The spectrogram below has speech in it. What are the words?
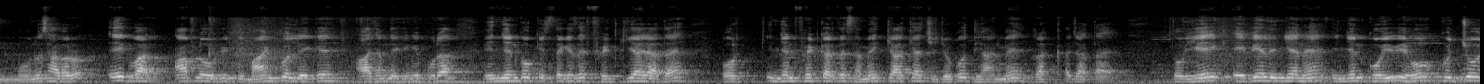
मोनू सागर एक बार आप लोगों की डिमांड को लेके आज हम देखेंगे पूरा इंजन को किस तरीके से फिट किया जाता है और इंजन फिट करते समय क्या क्या चीज़ों को ध्यान में रखा जाता है। तो ये एक ए इंजन है। इंजन कोई भी हो, कुछ जो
